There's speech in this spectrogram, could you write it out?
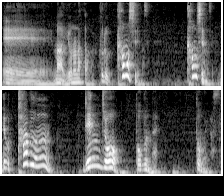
えー、まあ世の中が来るかもしれません。かもしれません。でも多分現状当分ない。と思います。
